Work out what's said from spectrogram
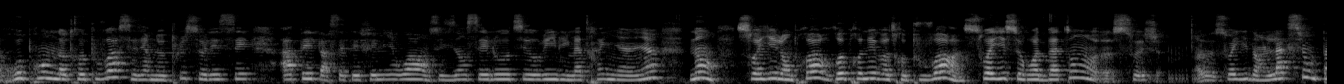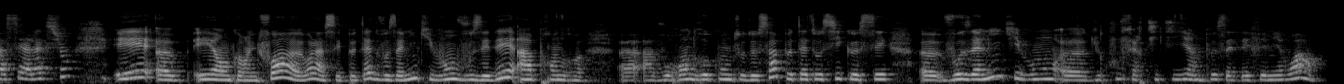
reprendre notre pouvoir, c'est-à-dire ne plus se laisser happer par cet effet miroir en se disant c'est l'autre, c'est horrible, il m'a trahi, gna, Non, soyez l'empereur, reprenez votre pouvoir, soyez ce roi de bâton, euh, euh, soyez dans l'action, passez à l'action. Et, euh, encore une fois, euh, voilà, c'est peut-être vos amis qui vont vous aider à prendre, à vous rendre compte de ça. Peut-être aussi que c'est vos amis qui vont du coup faire titiller un peu cet effet miroir.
